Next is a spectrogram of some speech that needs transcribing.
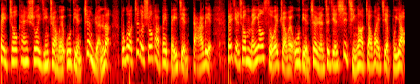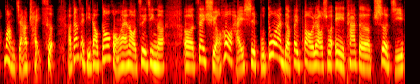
被周刊说已经转为污点证人了。不过，这个说法被北检打脸。北检说没有所谓转为污点证人这件事情哦，叫外界不要妄加揣测。好，刚才提到高虹安哦，最近呢，呃，在选后还是不断的被爆料说，哎，他的涉及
